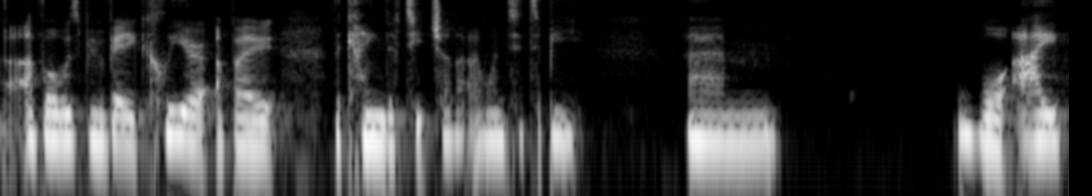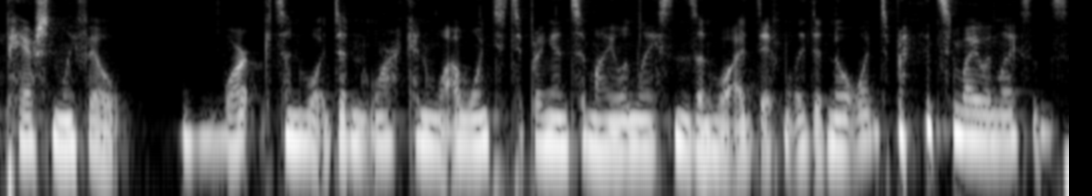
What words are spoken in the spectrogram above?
I've always been very clear about the kind of teacher that I wanted to be. Um, what I personally felt worked and what didn't work, and what I wanted to bring into my own lessons, and what I definitely did not want to bring into my own lessons.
